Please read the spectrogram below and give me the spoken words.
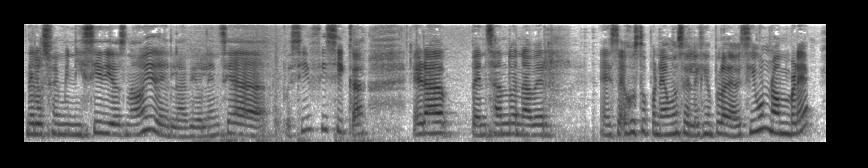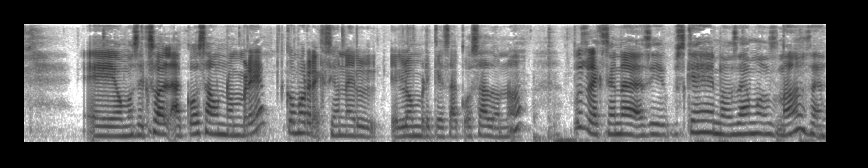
de los feminicidios, ¿no? Y de la violencia, pues sí, física. Era pensando en, a ver, este, justo poníamos el ejemplo de si un hombre eh, homosexual acosa a un hombre, ¿cómo reacciona el, el hombre que es acosado, no? Pues reacciona así, pues que nos damos, ¿no? O sea,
